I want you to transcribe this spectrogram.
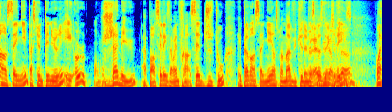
enseigner parce qu'il y a une pénurie et eux ont jamais eu à passer l'examen de français du tout. Ils peuvent enseigner en ce moment vu qu'une espèce de crise. Hein? Ouais,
